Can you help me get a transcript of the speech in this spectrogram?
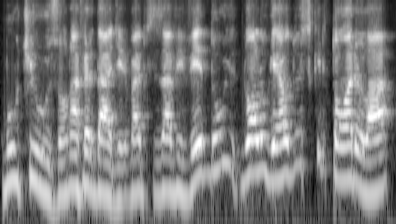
multiuso. Ou, na verdade, ele vai precisar viver do, do aluguel do escritório lá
